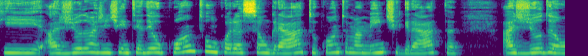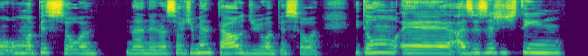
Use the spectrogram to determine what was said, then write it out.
que ajudam a gente a entender o quanto um coração grato, quanto uma mente grata ajudam uma pessoa na, né, na saúde mental de uma pessoa. Então, é, às vezes a gente tem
